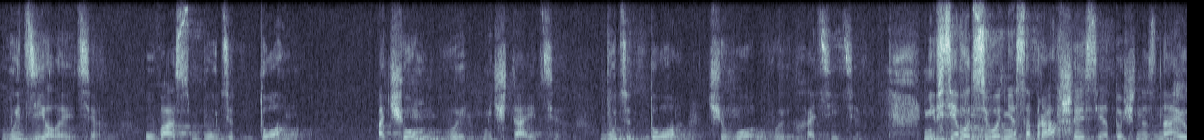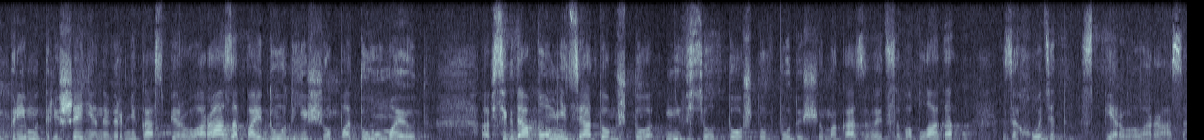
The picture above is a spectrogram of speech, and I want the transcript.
вы делаете, у вас будет то, о чем вы мечтаете, будет то, чего вы хотите. Не все вот сегодня собравшиеся, я точно знаю, примут решение наверняка с первого раза, пойдут еще, подумают, Всегда помните о том, что не все то, что в будущем оказывается во благо, заходит с первого раза.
